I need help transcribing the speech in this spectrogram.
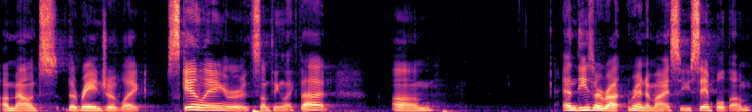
amount, the range of like scaling or something like that. Um, and these are ra randomized, so you sample them.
